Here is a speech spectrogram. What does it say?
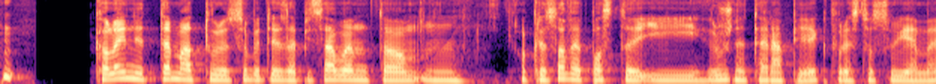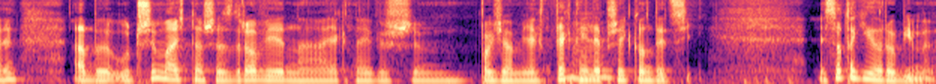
Kolejny temat, który sobie tutaj zapisałem, to mm, okresowe posty i różne terapie, które stosujemy, aby utrzymać nasze zdrowie na jak najwyższym poziomie, jak- w jak Mhm. najlepszej kondycji. Co takiego robimy?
